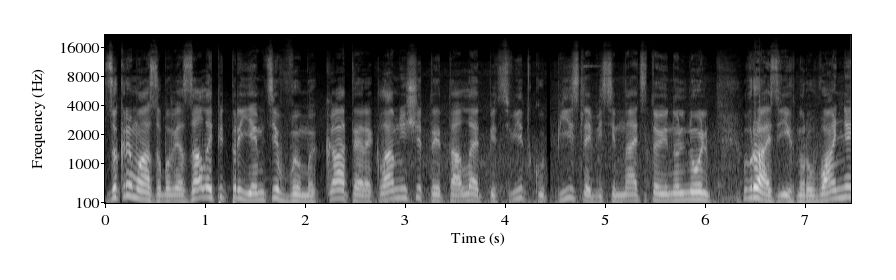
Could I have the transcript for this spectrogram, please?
Зокрема, зобов'язали підприємців вимикати рекламні щити та led підсвітку після 18.00. В разі ігнорування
